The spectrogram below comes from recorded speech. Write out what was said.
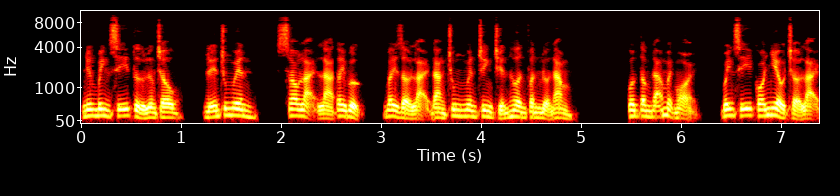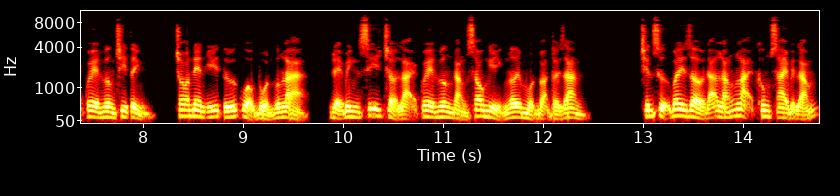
nhưng binh sĩ từ lương châu đến trung nguyên, sau lại là tây vực, bây giờ lại đang trung nguyên chinh chiến hơn phân nửa năm quân tâm đã mệt mỏi, binh sĩ có nhiều trở lại quê hương tri tỉnh cho nên ý tứ của bổn vương là để binh sĩ trở lại quê hương đằng sau nghỉ ngơi một đoạn thời gian. Chiến sự bây giờ đã lắng lại không sai biệt lắm,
